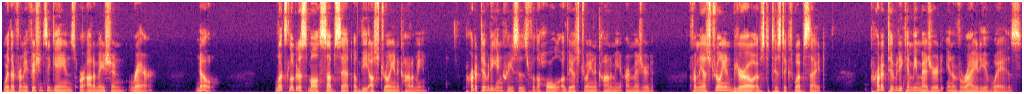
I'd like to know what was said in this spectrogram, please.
whether from efficiency gains or automation, rare? No. Let's look at a small subset of the Australian economy. Productivity increases for the whole of the Australian economy are measured. From the Australian Bureau of Statistics website, productivity can be measured in a variety of ways.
